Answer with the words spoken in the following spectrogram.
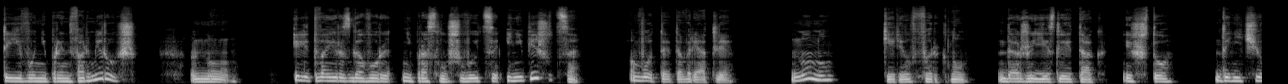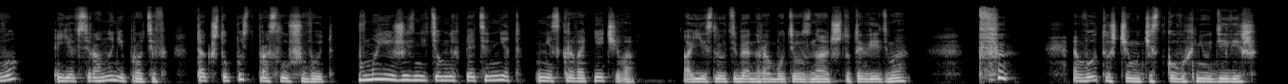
ты его не проинформируешь? Ну, или твои разговоры не прослушиваются и не пишутся? Вот это вряд ли. Ну-ну, Кирилл фыркнул. Даже если и так, и что? Да ничего, я все равно не против, так что пусть прослушивают. В моей жизни темных пятен нет, мне скрывать нечего. А если у тебя на работе узнают, что ты ведьма? Пф, вот уж чем участковых не удивишь.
